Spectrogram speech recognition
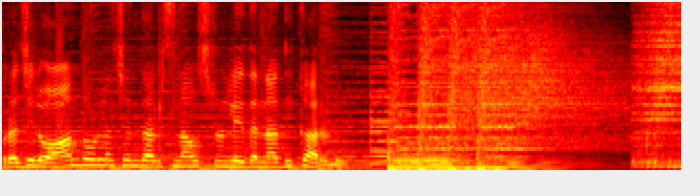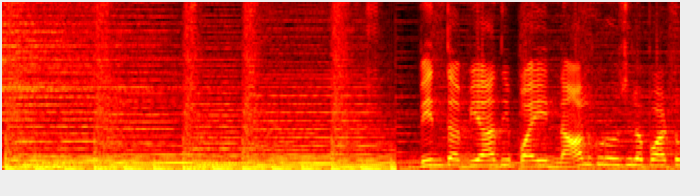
ప్రజలు ఆందోళన చెందాల్సిన అవసరం లేదన్న అధికారులు. వింత వ్యాధిపై నాలుగు రోజుల పాటు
